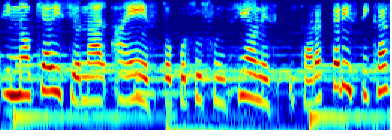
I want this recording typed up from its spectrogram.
sino que adicional a esto, por sus funciones y características,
